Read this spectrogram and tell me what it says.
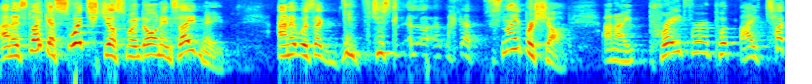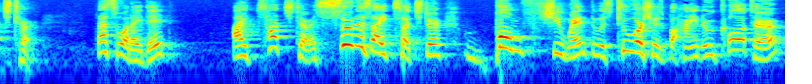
and it's like a switch just went on inside me. And it was like just like a sniper shot. And I prayed for her, put I touched her. That's what I did. I touched her. As soon as I touched her, boom, she went. There was two ushers behind her who caught her.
